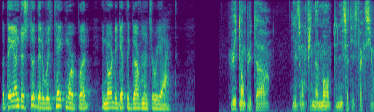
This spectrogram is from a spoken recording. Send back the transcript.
but they understood that it would take more blood in order to get the government to react. Huit ans plus tard, ils ont finalement obtenu satisfaction.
